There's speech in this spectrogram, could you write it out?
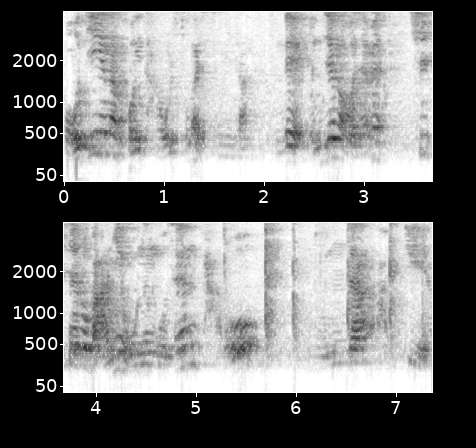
어디에나 거의 다 올 수가 있습니다. 근데 문제가 뭐냐면 실제로 많이 오는 곳은 바로 문장 앞뒤예요.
